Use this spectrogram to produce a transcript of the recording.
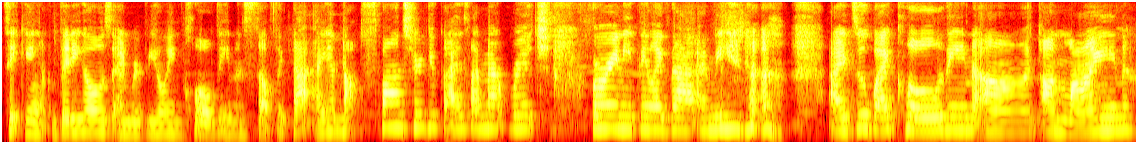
taking videos and reviewing clothing and stuff like that. I am not sponsored, you guys. I'm not rich or anything like that. I mean, I do buy clothing on online.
